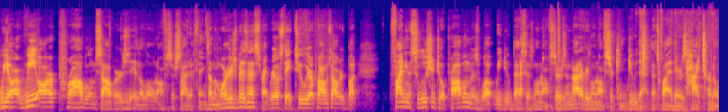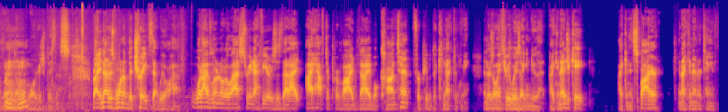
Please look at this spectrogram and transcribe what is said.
we are we are problem solvers in the loan officer side of things on the mortgage business right real estate too we are problem solvers but finding the solution to a problem is what we do best as loan officers and not every loan officer can do that. That's why there's high turnover in the mm-hmm. mortgage business right? And that is one of the traits that we all have. What i've learned over the last three and a half years is that i, I have to provide valuable content for people to connect with me. And there's only three ways i can do that. I can educate i can inspire and i can entertain.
